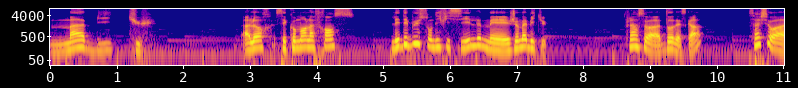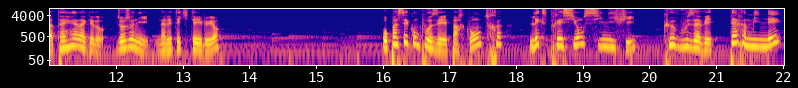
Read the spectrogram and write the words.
m'habitue. Alors, c'est comment la France Les débuts sont difficiles, mais je m'habitue. フランスはどうですか最初は大変だけど、徐々に慣れてきているよ。 Au passé composé, par contre, l'expression signifie que vous avez terminé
